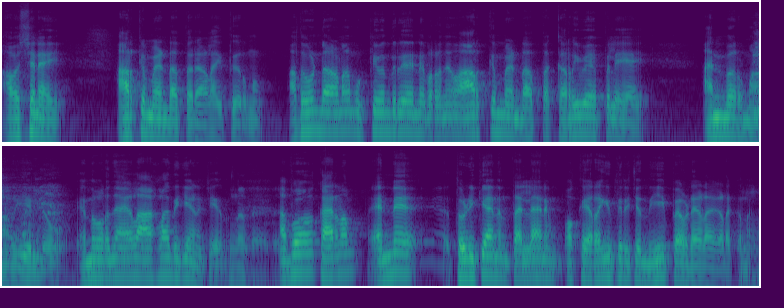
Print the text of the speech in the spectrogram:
അവശനായി ആർക്കും വേണ്ടാത്ത ഒരാളായി തീർന്നു. അതുകൊണ്ടാണ് മുഖ്യമന്ത്രി തന്നെ പറഞ്ഞത് ആർക്കും വേണ്ടാത്ത കറിവേപ്പിലയായി അൻവർ മാറിയല്ലോ എന്ന് പറഞ്ഞ് അയാൾ ആഹ്ലാദിക്കുകയാണ് ചെയ്യുന്നത്. അതെ അപ്പോൾ കാരണം എന്നെ തൊഴിക്കാനും തല്ലാനും ഒക്കെ ഇറങ്ങിത്തിരിച്ച് നീ ഇപ്പോൾ എവിടെയാണ് കിടക്കുന്നത്?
